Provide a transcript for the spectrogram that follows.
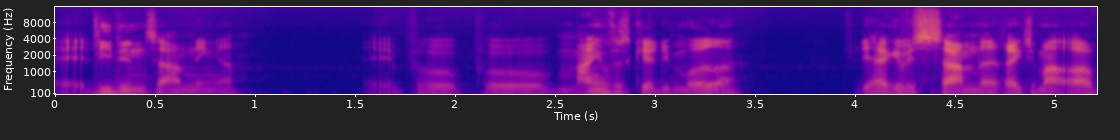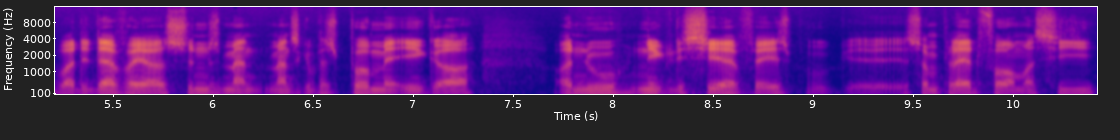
øh, lead-indsamlinger øh, på, på mange forskellige måder. Fordi her kan vi samle rigtig meget op, og det er derfor, jeg også synes, man, man skal passe på med ikke at, at nu negligere Facebook øh, som platform og sige,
